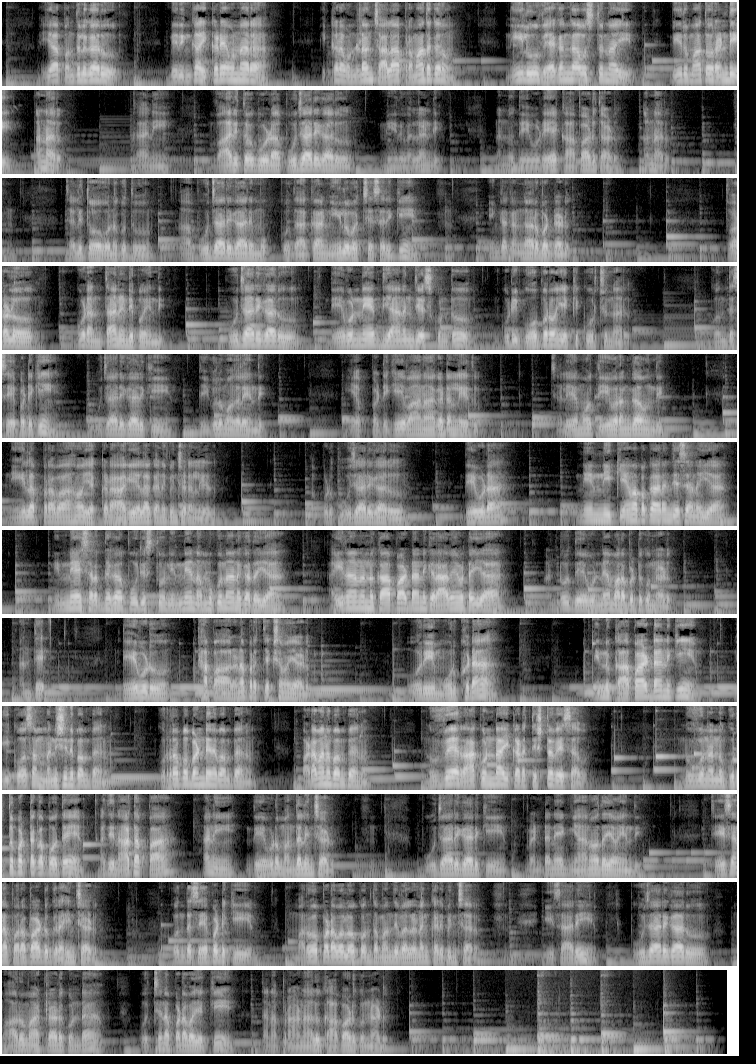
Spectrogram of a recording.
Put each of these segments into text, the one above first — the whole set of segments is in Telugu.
అయ్యా పంతులు గారు మీరు ఇంకా ఇక్కడే ఉన్నారా? ఇక్కడ ఉండడం చాలా ప్రమాదకరం. నీళ్ళు వేగంగా వస్తున్నాయి. మీరు మాతో రండి అన్నారు. కానీ వారితో కూడా పూజారి గారు మీరు వెళ్ళండి. నన్ను దేవుడే కాపాడుతాడు అన్నారు. చలితో వణుకుతూ ఆ పూజారి గారి ముక్కు దాకా నీళ్ళు వచ్చేసరికి ఇంకా కంగారు పడ్డాడు. త్వరలో గుడంతా నిండిపోయింది. పూజారి గారు దేవుణ్ణే ధ్యానం చేసుకుంటూ గుడి గోపురం ఎక్కి కూర్చున్నారు. కొంతసేపటికి పూజారి గారికి దిగులు మొదలైంది. ఎప్పటికీ వానాగటం లేదు. చలేమో తీవ్రంగా ఉంది. నీల ప్రవాహం ఎక్కడ ఆగేలా కనిపించడం లేదు. పూజారి గారు దేవుడా నేను నీకేం అపకారం చేశానయ్యా? నిన్నే శ్రద్ధగా పూజిస్తూ నిన్నే నమ్ముకున్నాను కదయ్యా. అయినా నన్ను కాపాడడానికి రావేమిటయ్యా? అంటూ దేవుణ్ణే మొరపెట్టుకున్నాడు. అంతే. దేవుడు ఠపాలన ప్రత్యక్షమయ్యాడు. ఓరి మూర్ఖుడా నిన్ను కాపాడడానికి నీకోసం మనిషిని పంపాను గుర్రపు బండిని పంపాను పడవను పంపాను నువ్వే రాకుండా ఇక్కడ తిష్ట వేశావు. నువ్వు నన్ను గుర్తుపట్టకపోతే అది నా తప్ప అని దేవుడు మందలించాడు. పూజారి గారికి వెంటనే జ్ఞానోదయమైంది చేసిన పొరపాటు గ్రహించాడు. కొంతసేపటికి మరో పడవలో కొంతమంది వెళ్ళడం కనిపించారు. ఈసారి పూజారి గారు మారు మాట్లాడకుండా వచ్చిన పడవ ఎక్కి తన ప్రాణాలు కాపాడుకున్నాడు.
